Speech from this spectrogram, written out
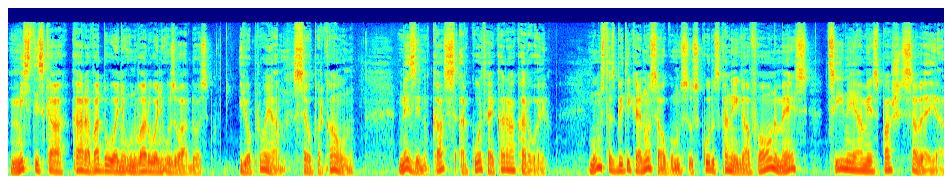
mistiskā kara vadoņa un varoņa uzvārdos. Joprojām sev par kaunu nezinu, kas ar ko tajā karā karoja. Mums tas bija tikai nosaukums, uz kuras skanīgā fona mēs cīnījāmies paši savējā.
